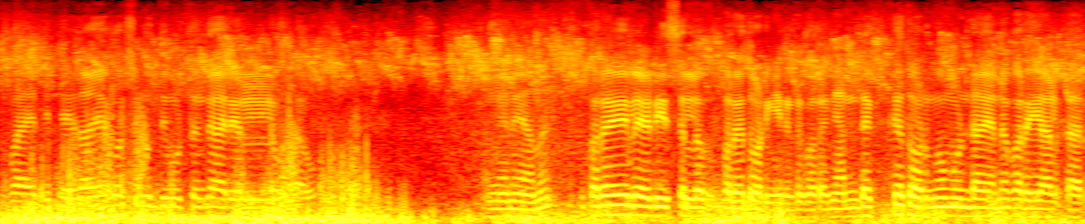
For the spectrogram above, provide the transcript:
അപ്പോൾ അതിന്റേതായ കുറച്ച് ബുദ്ധിമുട്ടും കാര്യമെല്ലാം ഉണ്ടാവും. അങ്ങനെയാണ്. കുറേ ലേഡീസെല്ലാം കുറേ തുടങ്ങിയിട്ടുണ്ട്. കുറേ ഞണ്ടൊക്കെ തുടങ്ങുമ്പോൾ ഉണ്ടായിരുന്ന കുറേ ആൾക്കാർ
